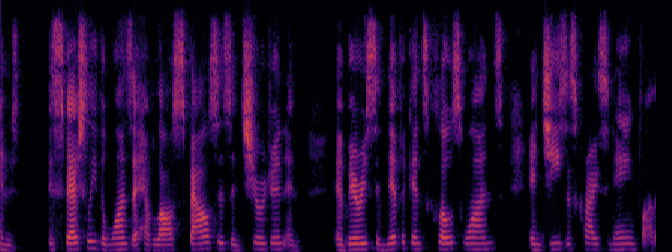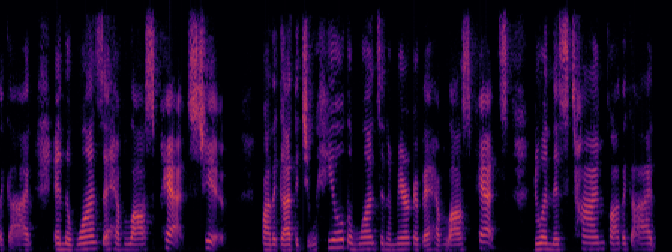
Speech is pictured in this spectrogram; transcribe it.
And especially the ones that have lost spouses and children and and very significant close ones in Jesus Christ's name, Father God, and the ones that have lost pets too. Father God, that you heal the ones in America that have lost pets during this time, Father God,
